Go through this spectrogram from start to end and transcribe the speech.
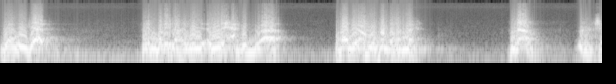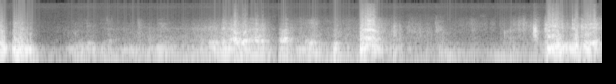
بأن يجاب. فينبغي له أن يلح بالدعاء. وهذا يعم الفرض والنفل نعم. الأول هذا في صلاة الليل؟ نعم. في ذكر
